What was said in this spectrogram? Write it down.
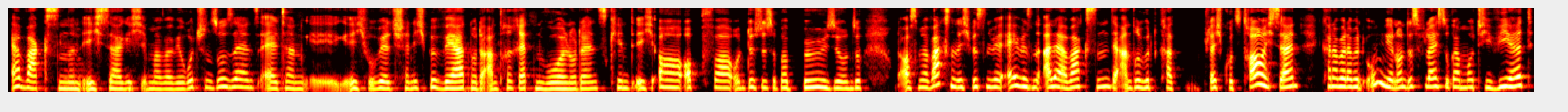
erwachsenen Genau. ich, sage ich immer, weil wir rutschen so sehr ins Eltern-Ich, wo wir jetzt ständig bewerten oder andere retten wollen oder ins Kind-Ich, oh, Opfer und das ist aber böse und so. Und aus dem Erwachsenen-Ich wissen wir, ey, wir sind alle erwachsen, der andere wird gerade vielleicht kurz traurig sein, kann aber damit umgehen und ist vielleicht sogar motiviert,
